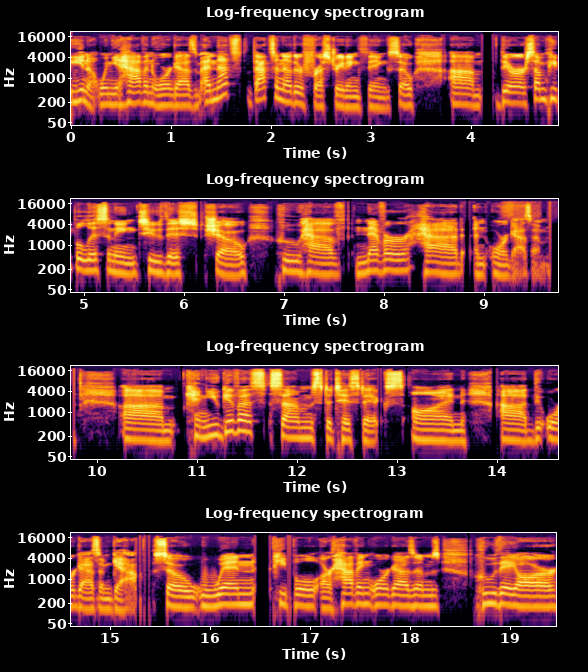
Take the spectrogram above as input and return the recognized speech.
you know, when you have an orgasm, and that's that's another frustrating thing. So um, there are some people listening to this show who have never had an orgasm. Um, can you give us some statistics on uh, the orgasm gap? So, when people are having orgasms, who they are,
